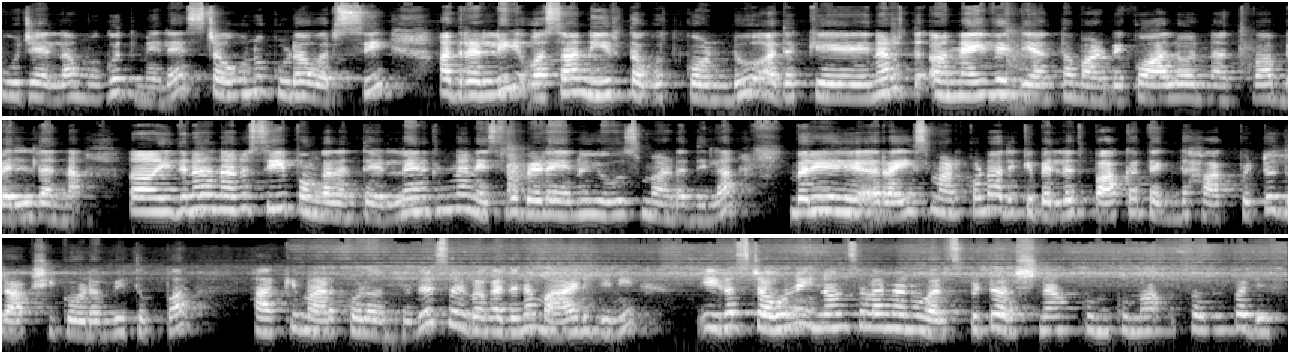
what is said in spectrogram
ಪೂಜೆ ಎಲ್ಲ ಮುಗಿದ್ಮೇಲೆ ಸ್ಟವ್ನು ಕೂಡ ಒರೆಸಿ ಅದರಲ್ಲಿ ಹೊಸ ನೀರು ತೆಗೆದುಕೊಂಡು ಅದಕ್ಕೆ ಏನಾದ್ರು ನೈವೇದ್ಯ ಅಂತ ಮಾಡಬೇಕು ಹಾಲು ಅನ್ನ ಅಥವಾ ಬೆಲ್ಲದನ್ನ ಇದನ್ನ ನಾನು ಸಿಹಿ ಪೊಂಗಲ್ ಅಂತ ಹೇಳಿಲ್ಲ. ಏನಕ್ಕೆ ನಾನು ಹೆಸರು ಬೇಳೆ ಏನು ಯೂಸ್ ಮಾಡೋದಿಲ್ಲ. ಬರೀ ರೈಸ್ ಮಾಡಿಕೊಂಡು ಅದಕ್ಕೆ ಬೆಲ್ಲದ ಪಾಕ ತೆಗೆದು ಹಾಕ್ಬಿಟ್ಟು ದ್ರಾಕ್ಷಿ, ಗೋಡಂಬಿ, ತುಪ್ಪ ಹಾಕಿ ಮಾಡ್ಕೊಳ್ಳೋ ಅಂಥದ್ದು ಸೊ ಇವಾಗ ಅದನ್ನು ಮಾಡಿದ್ದೀನಿ. ಈಗ ಸ್ಟವ್ನ ಇನ್ನೊಂದ್ಸಲ ನಾನು ಒರೆಸ್ಬಿಟ್ಟು ಅರ್ಶಿನ, ಕುಂಕುಮ ಸ್ವಲ್ಪ ಡಿಸ್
